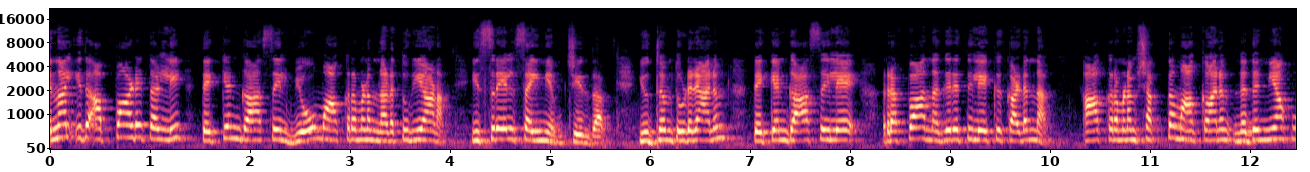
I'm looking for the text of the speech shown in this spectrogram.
എന്നാൽ ഇത് അപ്പാടെ തള്ളി തെക്കൻ ഗാസയിൽ വ്യോമാക്രമണം നടത്തുകയാണ് ഇസ്രയേൽ സൈന്യം ചെയ്തത്. യുദ്ധം തുടരാനും തെക്കൻ ഗാസയിലെ റഫ നഗരത്തിലേക്ക് കടന്ന് ആക്രമണം ശക്തമാക്കാനും നെതന്യാഹു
